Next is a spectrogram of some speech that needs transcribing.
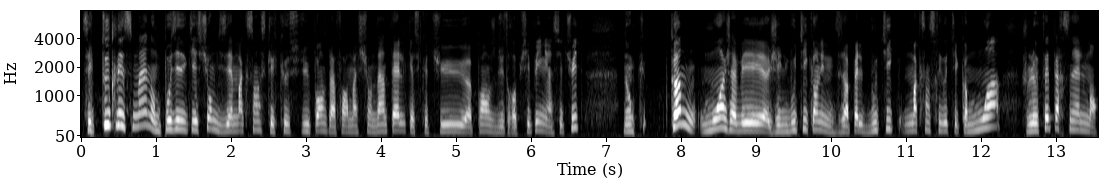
c'est que toutes les semaines on me posait des questions, on me disait Maxence, qu'est-ce que tu penses de la formation d'Intel, qu'est-ce que tu euh, penses du dropshipping, et ainsi de suite. Donc comme moi j'avais, j'ai une boutique en ligne, ça s'appelle boutique Maxence Rigotier, comme moi je le fais personnellement.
